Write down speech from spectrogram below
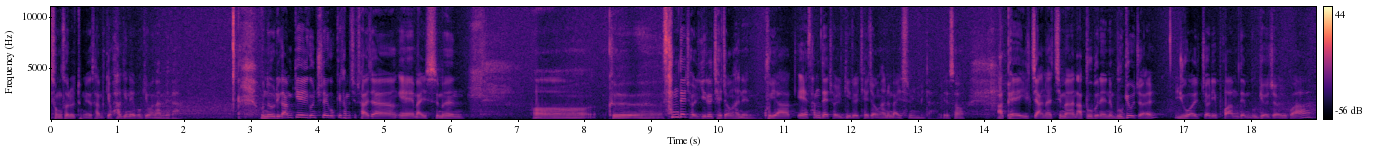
성서를 통해서 함께 확인해 보기 원합니다. 오늘 우리가 함께 읽은 출애굽기 34장의 말씀은 어, 그 3대 절기를 제정하는 구약의 3대 절기를 제정하는 말씀입니다. 그래서 앞에 읽지 않았지만 앞부분에는 무교절, 6월절이 포함된 무교절과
